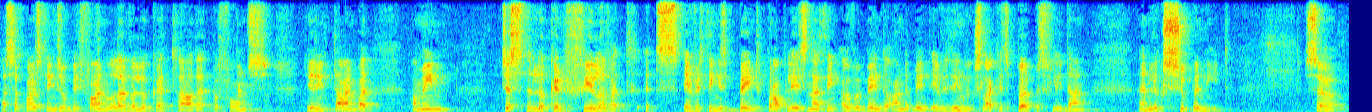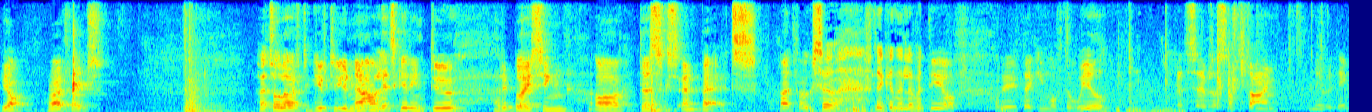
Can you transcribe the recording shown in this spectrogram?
I suppose things will be fine. We'll have a look at how that performs during time. But I mean, just the look and feel of it. It's everything is bent properly. It's nothing overbent or underbent. Everything looks like it's purposefully done and looks super neat. So yeah, right, folks. That's all I have to give to you now. Let's get into replacing our discs and pads. Right, folks. So I've taken the liberty of already taking off the wheel. That saves us some time and everything.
